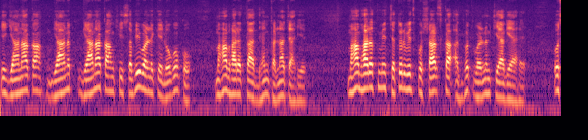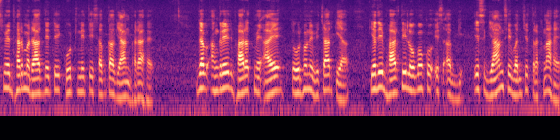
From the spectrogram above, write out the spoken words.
कि ज्ञानाका, ज्ञान, ज्ञानाकांक्षी सभी वर्ण के लोगों को महाभारत का अध्ययन करना चाहिए। महाभारत में चतुर्विध पुरुषार्थ का अद्भुत वर्णन किया गया है। उसमें धर्म, राजनीति, कूटनीति सबका ज्ञान भरा है। जब अंग्रेज़ भारत में आए तो उन्होंने विचार किया कि यदि भारतीय लोगों को इस इस ज्ञान से वंचित रखना है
